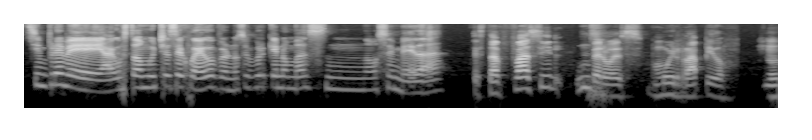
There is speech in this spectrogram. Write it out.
siempre me ha gustado mucho ese juego, pero no sé por qué nomás no se me da. Está fácil, pero es muy rápido. Mm.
